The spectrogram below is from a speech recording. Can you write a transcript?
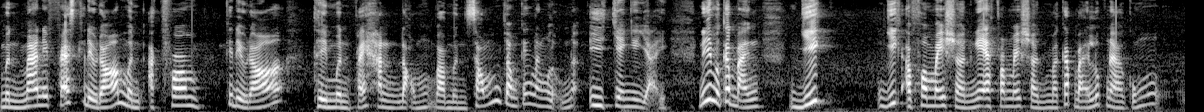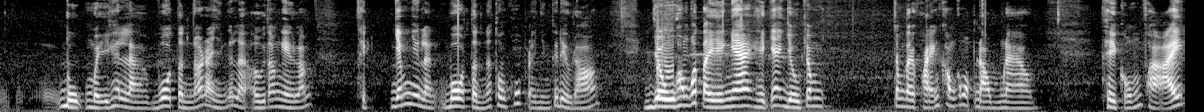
mình manifest cái điều đó mình affirm cái điều đó thì mình phải hành động và mình sống trong cái năng lượng nó y chang như vậy. Nếu mà các bạn viết viết affirmation nghe affirmation mà các bạn lúc nào cũng buộc miệng hay là vô tình nói ra những cái lời ừ tao nghèo lắm. Thì giống như là vô tình nó thu hút lại những cái điều đó. Dù không có tiền nha thiệt nha dù trong trong tài khoản không có một đồng nào thì cũng phải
